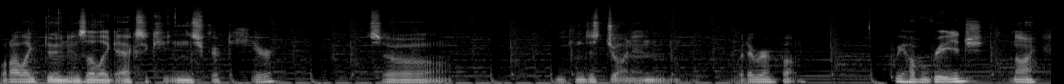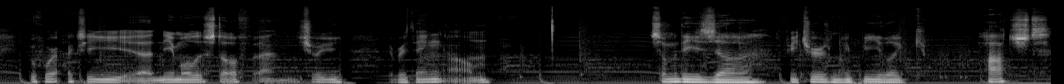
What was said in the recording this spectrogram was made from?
What I like doing is I like executing the script here. So you can just join in, whatever. But we have Rage now. Before I actually uh, name all this stuff and show you everything, um, some of these uh, features might be like patched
